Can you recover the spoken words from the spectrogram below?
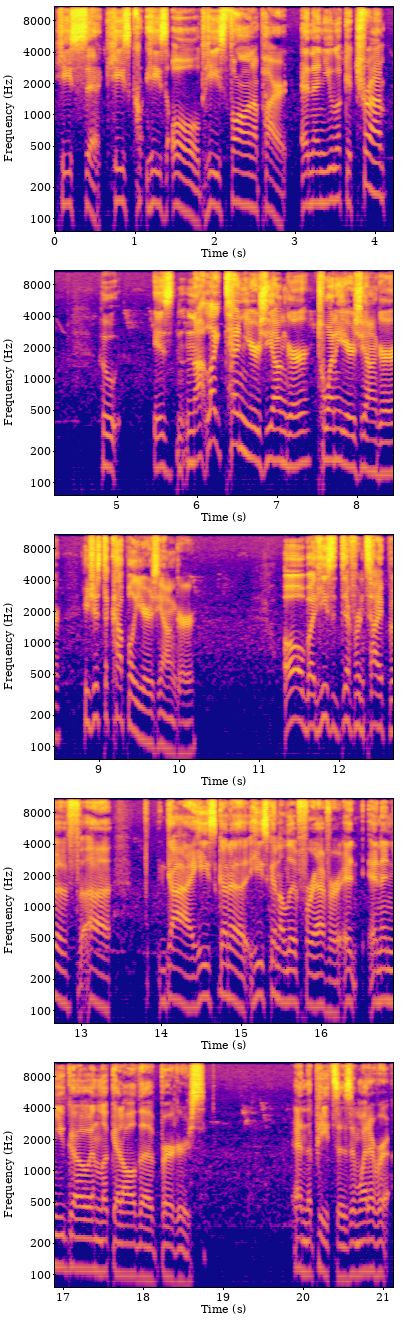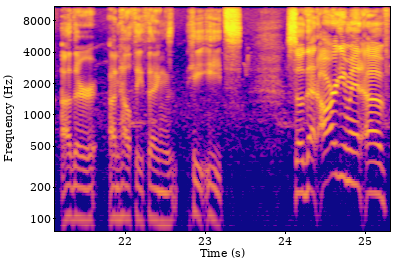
He's sick. He's he's old. He's falling apart. And then you look at Trump, who is not like 10 years younger, 20 years younger. He's just a couple years younger. Oh, but he's a different type of uh, guy. He's gonna he's gonna live forever. And and then you go and look at all the burgers and the pizzas and whatever other unhealthy things he eats. So that argument of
